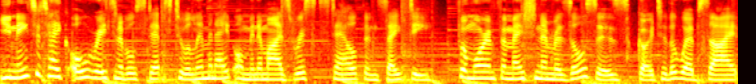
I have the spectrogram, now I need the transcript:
You need to take all reasonable steps to eliminate or minimise risks to health and safety. For more information and resources, go to the website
